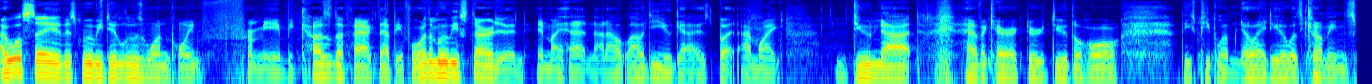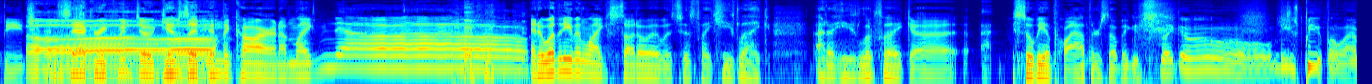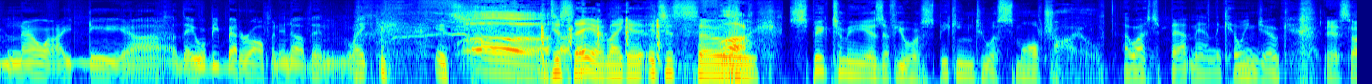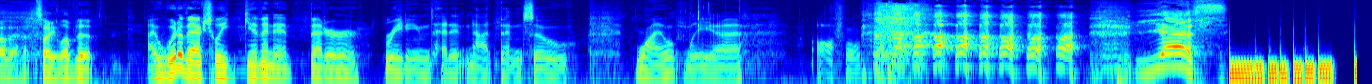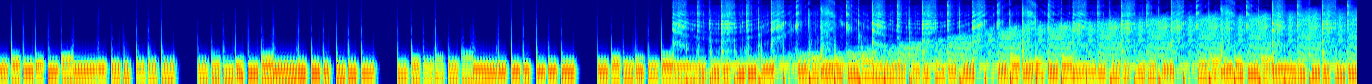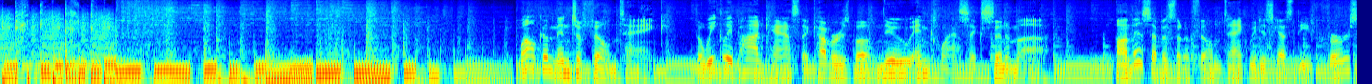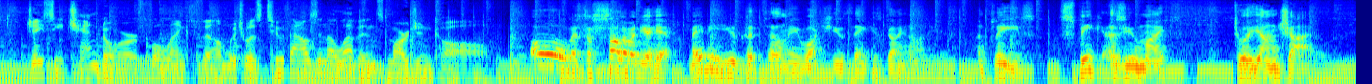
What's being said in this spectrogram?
I will say this movie did lose one point from me because of the fact that before the movie started, in my head, not out loud to you guys, but I'm like, do not have a character do the whole these people have no idea what's coming speech. and uh. Zachary Quinto gives it in the car, and I'm like, no. and it wasn't even like subtle, it was just like, he's like, he looks like uh, Sylvia Plath or something. It's just like, oh, these people have no idea. They will be better off in an oven. Like, it's. I'm just saying, like, it, it's just so. Fuck. Speak to me as if you were speaking to a small child. I watched Batman: The Killing Joke. Yeah, I saw that. So you loved it. I would have actually given it better ratings had it not been so wildly uh, awful. Yes. Welcome into Film Tank, the weekly podcast that covers both new and classic cinema. On this episode of Film Tank, we discuss the first J.C. Chandor full length film, which was 2011's Margin Call. Oh, Mr. Sullivan, you're here. Maybe you could tell me what you think is going on here. And please, speak as you might to a young child.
